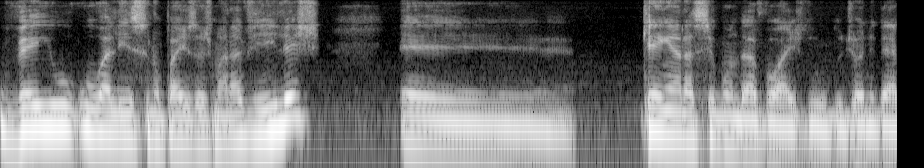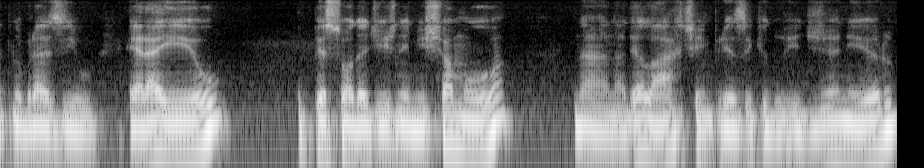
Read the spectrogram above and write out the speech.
veio o Alice no País das Maravilhas. É... Quem era a segunda voz do, do Johnny Depp no Brasil era eu. O pessoal da Disney me chamou na, na Delarte, a empresa aqui do Rio de Janeiro.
